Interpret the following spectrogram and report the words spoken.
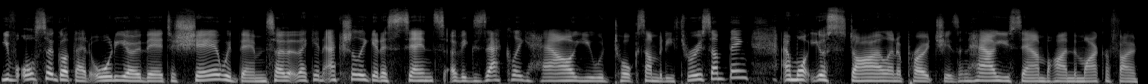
you've also got that audio there to share with them so that they can actually get a sense of exactly how you would talk somebody through something and what your style and approach is and how you sound behind the microphone.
